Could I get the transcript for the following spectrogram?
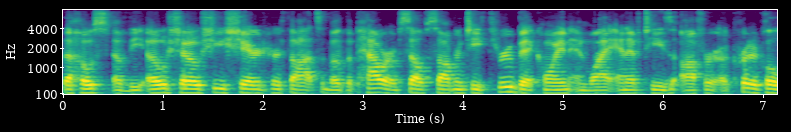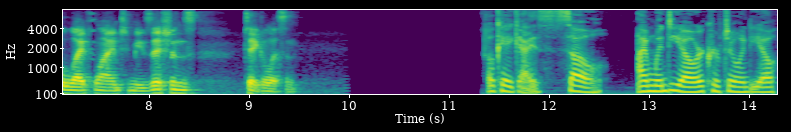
the host of The O Show. She shared her thoughts about the power of self sovereignty through Bitcoin and why NFTs offer a critical lifeline to musicians. Take a listen. Okay, guys. So I'm Wendy O or Crypto Wendy O,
